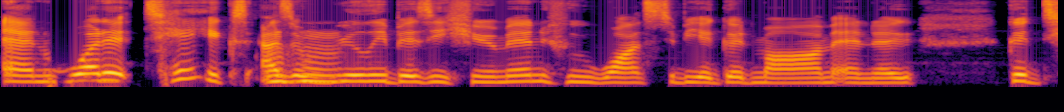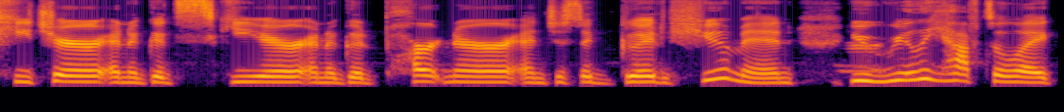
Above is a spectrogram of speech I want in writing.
and what it takes as a Mhm. really busy human who wants to be a good mom and a good teacher and a good skier and a good partner and just a good human you really have to like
